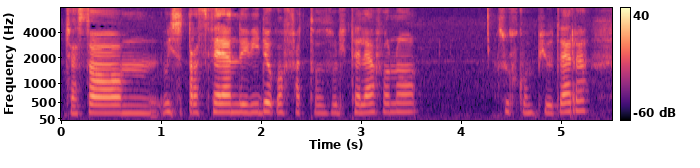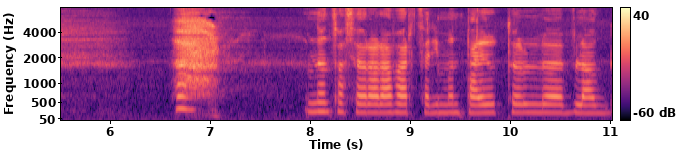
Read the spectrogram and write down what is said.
cioè sto, mm, mi sto trasferendo i video che ho fatto sul telefono, sul computer. Ah, non so se avrò la forza di montare tutto il vlog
